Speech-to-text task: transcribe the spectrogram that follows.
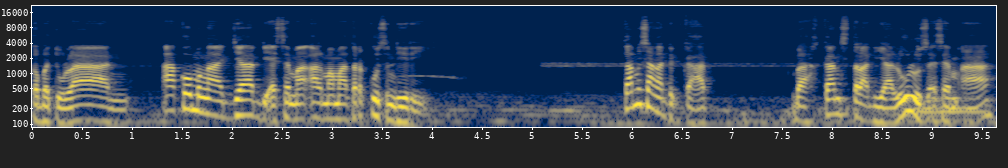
Kebetulan, aku mengajar di SMA alma materku sendiri. Kami sangat dekat Bahkan setelah dia lulus SMA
